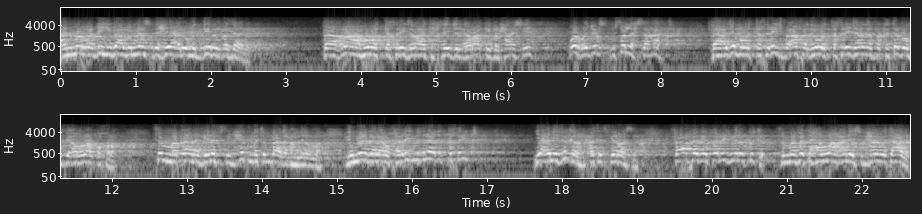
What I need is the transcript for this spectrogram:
أن مر به بعض الناس بإحياء علوم الدين الغزالي. فرأى هو التخريج رأى تخريج العراقي في الحاشية والرجل مصلح ساعات. فأعجبه التخريج فأخذ هو التخريج هذا فكتبه في أوراق أخرى. ثم قال في نفسه حكمة بالغة من الله. لماذا لا أخرج مثل هذا التخريج؟ يعني فكرة أتت في رأسه. فأخذ يخرج من الكتب ثم فتح الله عليه سبحانه وتعالى.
